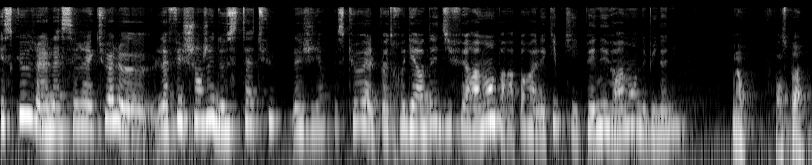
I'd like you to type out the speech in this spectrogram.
Est-ce que la, série actuelle euh, l'a fait changer de statut, la GIA Est-ce qu'elle peut être regardée différemment par rapport à l'équipe qui peinait vraiment au début d'année? Non, je pense pas.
